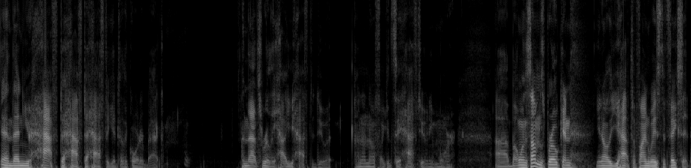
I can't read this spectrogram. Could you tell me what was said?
And then you have to, have to, have to get to the quarterback. And that's really how you have to do it. I don't know if I could say have to anymore. Uh, but when something's broken, you know, you have to find ways to fix it.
